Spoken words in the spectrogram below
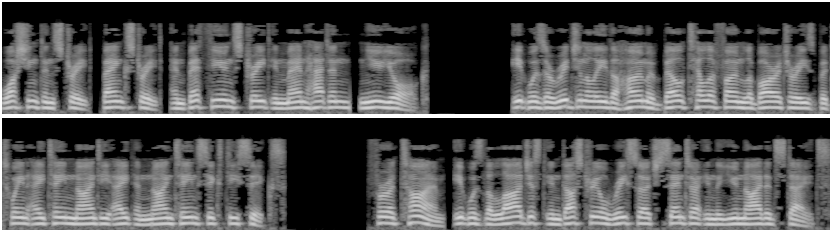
Washington Street, Bank Street, and Bethune Street in Manhattan, New York. It was originally the home of Bell Telephone Laboratories between 1898 and 1966. For a time, it was the largest industrial research center in the United States.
